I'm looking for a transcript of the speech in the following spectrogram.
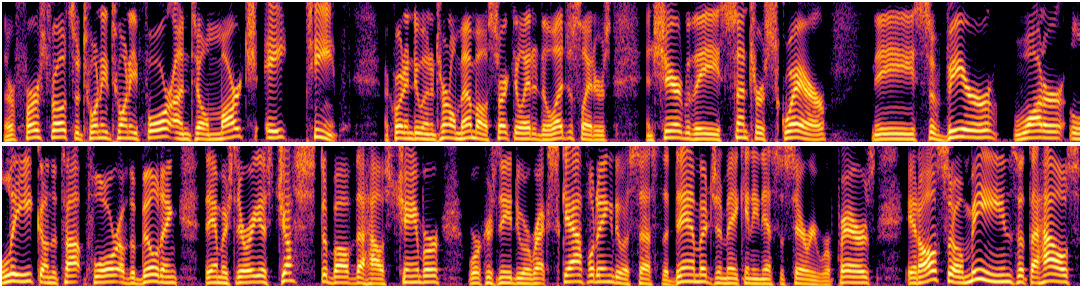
their first votes of 2024, until March 18th. According to an internal memo circulated to legislators and shared with the Center Square, the severe water leak on the top floor of the building damaged areas just above the House chamber. Workers need to erect scaffolding to assess the damage and make any necessary repairs. It also means that the House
